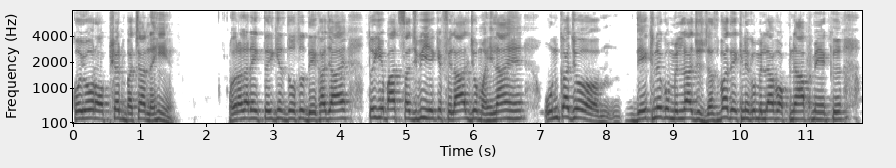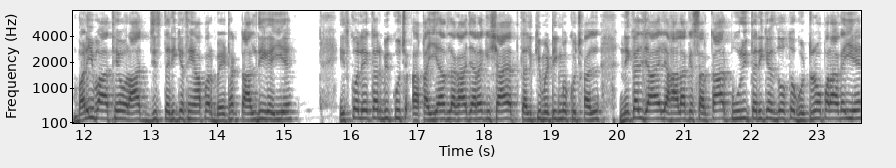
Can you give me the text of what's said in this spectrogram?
कोई और ऑप्शन बचा नहीं है। और अगर एक तरीके से दोस्तों देखा जाए तो ये बात सच भी है कि फ़िलहाल जो महिलाएँ हैं, उनका जो देखने को मिल रहा है, जो जज्बा देखने को मिल रहा है, वो अपने आप में एक बड़ी बात है। और आज जिस तरीके से यहाँ पर बैठक टाल दी गई है इसको लेकर भी कुछ अकैयात लगाया जा रहा है कि शायद कल की मीटिंग में कुछ हल निकल जाए। हालाँकि सरकार पूरी तरीके से दोस्तों घुटनों पर आ गई है,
